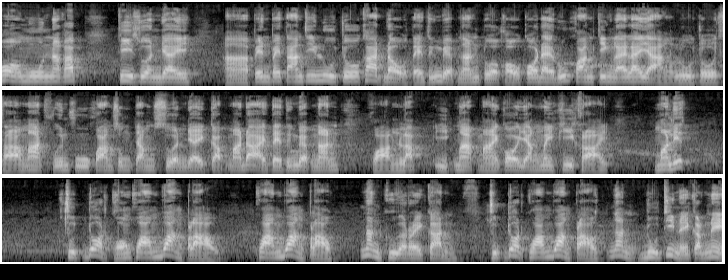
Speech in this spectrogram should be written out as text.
ข้อมูลนะครับ ที่ส่วนใหญ่ เป็นไปตามที่ลู่โจคาดเดา แต่ถึงแบบนั้นตัวเขาก็ได้รู้ความจริงหลาย ๆ อย่าง ลู่โจสามารถฟื้นฟูความทรงจำส่วนใหญ่กลับมาได้ แต่ถึงแบบนั้นความลับอีกมากมายก็ยังไม่คลี่คลายเมล็ดสุดยอดของความว่างเปล่า ความว่างเปล่า นั่นคืออะไรกัน สุดยอดความว่างเปล่า นั่นอยู่ที่ไหนกันแน่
